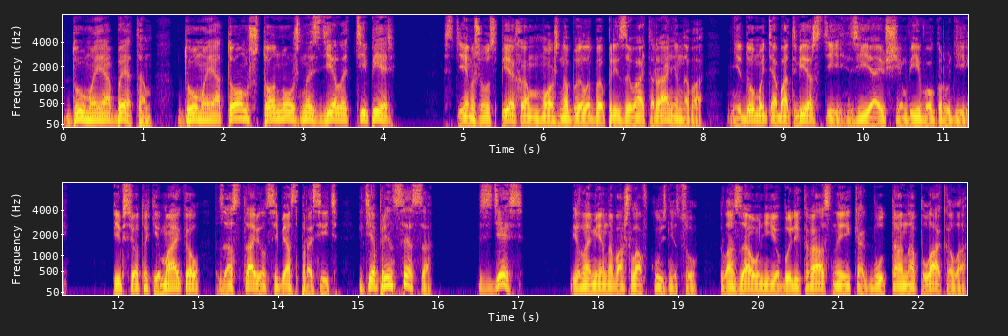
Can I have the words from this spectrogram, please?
Думай об этом, думай о том, что нужно сделать теперь». С тем же успехом можно было бы призывать раненого не думать об отверстии, зияющем в его груди. И все-таки Майкл заставил себя спросить, где принцесса? «Здесь». Беломена вошла в кузницу. Глаза у нее были красные, как будто она плакала,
